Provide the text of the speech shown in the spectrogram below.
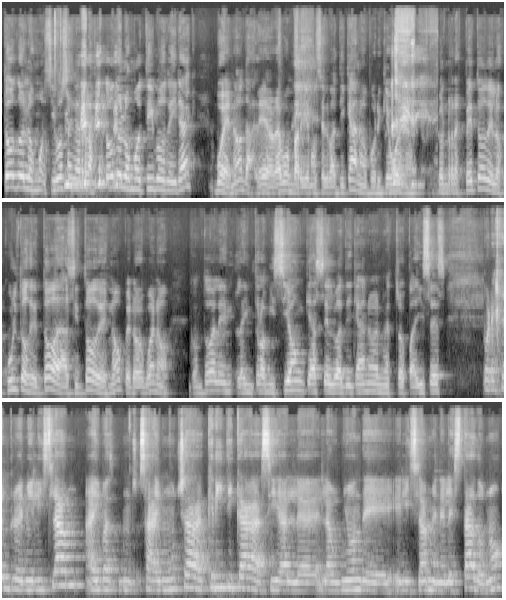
todos los... Si vos agarras todos los motivos de Irak, bueno, dale, ahora bombardeamos el Vaticano, porque bueno, con respeto de los cultos de todas y todes, ¿no? Pero bueno, con toda la, intromisión que hace el Vaticano en nuestros países. Por ejemplo, en el Islam hay, hay mucha crítica hacia la, unión del Islam en el Estado, ¿no?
